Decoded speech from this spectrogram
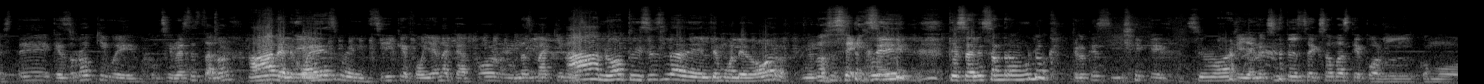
este, que es Rocky, güey, con Sylvester Stallone. Ah, del juez, güey. Sí, que follan acá por unas máquinas. Ah, no, tú dices la del demoledor. No sé, güey. Sí, que sale Sandra Bullock. Creo que sí, que, Sí, amor. que ya no existe el sexo más que por como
